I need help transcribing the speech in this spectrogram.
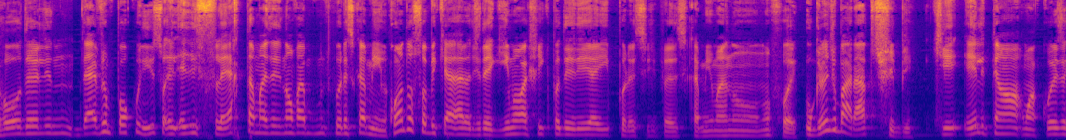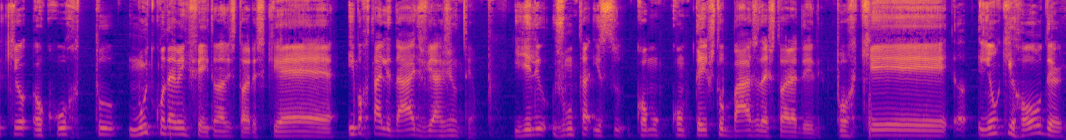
Holder, ele deve um pouco nisso. Ele, ele flerta, mas ele não vai muito por esse caminho. Quando eu soube que era de Negima, eu achei que poderia ir por esse, por esse caminho, mas não, não foi. O grande barato, Chibi, que ele tem uma, uma coisa que eu, eu curto muito quando é bem feito nas histórias, que é imortalidade, viagem no tempo. E ele junta isso como contexto base da história dele. Porque em Yuki Holder,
